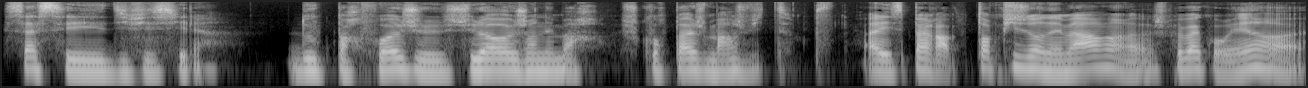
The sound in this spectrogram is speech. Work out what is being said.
ça, c'est difficile. Donc parfois, je suis là, j'en ai marre. Je cours pas, je marche vite. allez, c'est pas grave. Tant pis, j'en ai marre. Euh, je peux pas courir.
